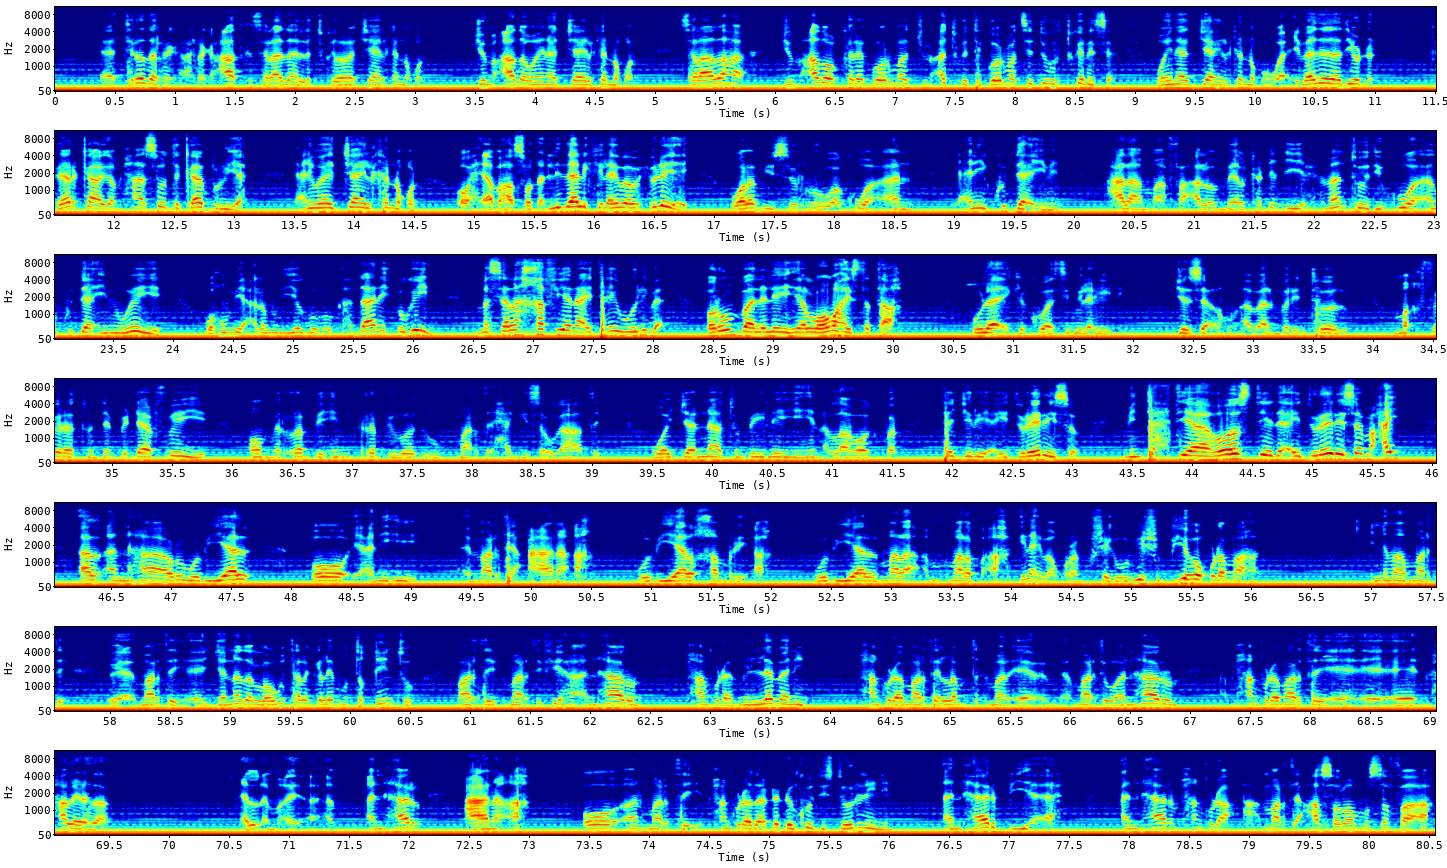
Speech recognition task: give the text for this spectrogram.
Tirada ragcaadka salaadaha la tukada waa jaahil ka noqon. Jumcada waa inaad jaahil ka noqon. Salaadaha jumcadoo kale goormaad jumca tukatay goormaad se duhur tukanaysa waa inaad jaahil ka noqon. Waa cibaadadaadii o dhan reerkaaga maxaa soonta kaa buriya yani waa jaahil ka noqon oo waxyaabahaas o dhan. Lidalika ilahay baa wuxuu leeyahay walam yusiruu waa kuwa aan yani ku daa'imin. Calaa maa facaluu meel ka dhiciyo xumaantoodii kuwa aan ku daa'imin weeye wahum yaclamuun iyagoo og haddaanay ogeyn masale khafiyana ay tahay weliba baruun baa la leeyahay looma haysta taa ulaa'ika kuwaasi buu ilahay yidhi jazaahum abaalmarintoodu makfiratun dembi dhaaf weeye oo min rabbihim rabbigood uu maaratay xaggiisa uga ahaatay wa jannaatun bay leeyihiin allahu akbar. Tajri ay dureerayso. Min taxtihaa hoosteeda ay dureerayso maxay? Alanhaaru webiyaal oo yacnihi maaratay caana ah webiyaal khamri ah webiyaal mala malab ah. Ilahay baa qur'aan ku sheegay webiyashu biyahoo qura maaha. Inamaa maaratay maaratay jannada loogu talagalay mutaqiintu maaratay maaratay fiiha anhaarun maxaan ku dhaha min labanin maxaan ku dhaha maaratay lam maaratay anhaarun maxaan ku dhaha maaratay maxaa la yidhahdaa? Anhaar caana ah oo aan maaratay maxaan ku dhahdaa dhadhankooda isdoorinaynin anhaar biyo ah. Anhaar maxaan ku dhaha maaratay casaloo musafa ah.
